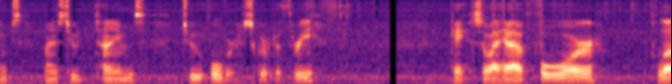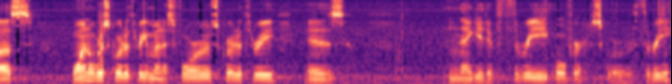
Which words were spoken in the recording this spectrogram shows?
Oops, minus 2 times 2 over square root of 3. Okay, so I have 4 plus 1 over square root of 3 minus 4 over square root of 3 is negative 3 over square root of 3.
